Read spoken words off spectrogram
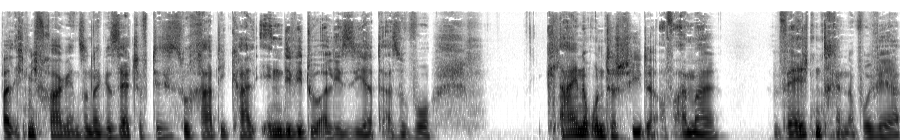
weil ich mich frage, in so einer Gesellschaft, die sich so radikal individualisiert, also wo kleine Unterschiede auf einmal Welten trennen, obwohl wir,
